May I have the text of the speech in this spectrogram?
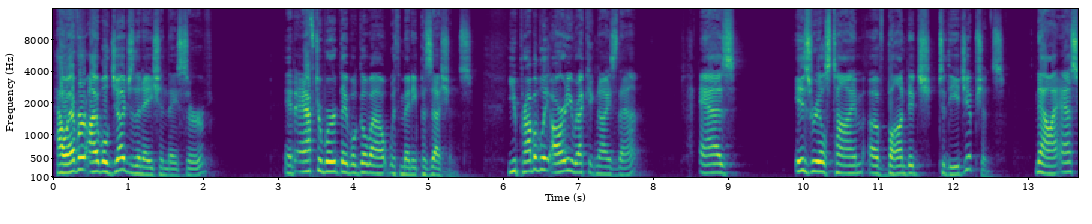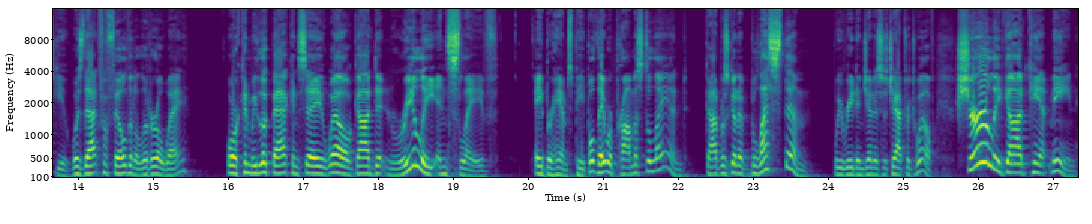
However, I will judge the nation they serve, and afterward they will go out with many possessions. You probably already recognize that as Israel's time of bondage to the Egyptians. Now, I ask you, was that fulfilled in a literal way? Or can we look back and say, well, God didn't really enslave Abraham's people? They were promised a land. God was going to bless them, we read in Genesis chapter 12. Surely God can't mean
